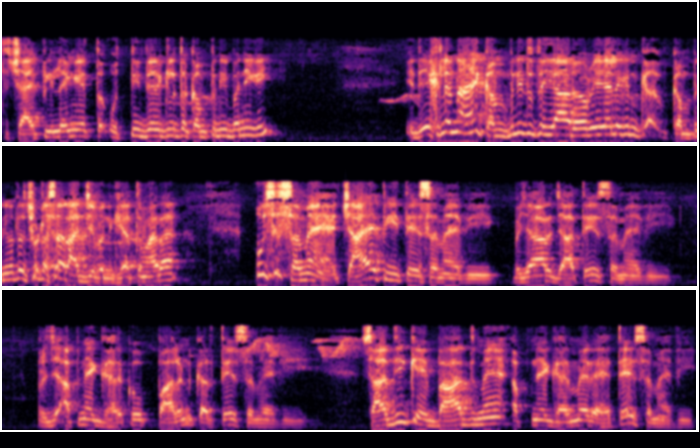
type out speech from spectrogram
तो चाय पी लेंगे तो उतनी देर के लिए तो कंपनी बनी गई। ये देख लेना है, कंपनी तो तैयार हो गई है, लेकिन कंपनी मतलब छोटा सा राज्य बन गया तुम्हारा। उस समय, चाय पीते समय भी, बाज़ार जाते समय भी प्रजा अपने घर को पालन करते समय भी, शादी के बाद में अपने घर में रहते समय भी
